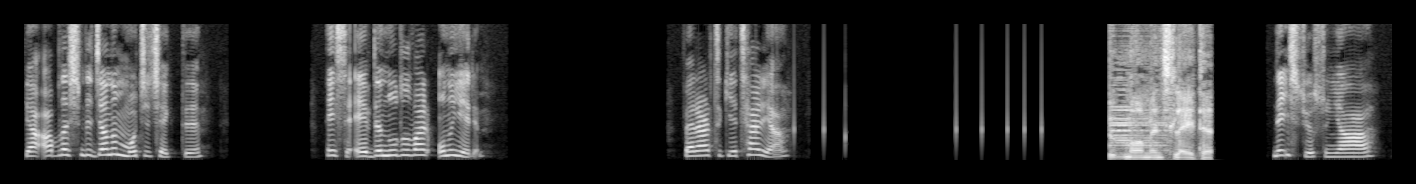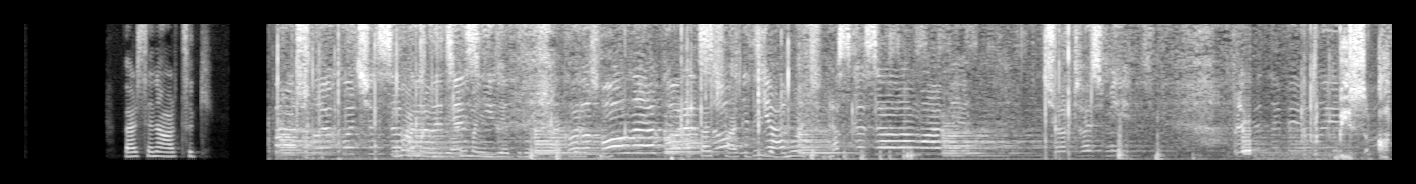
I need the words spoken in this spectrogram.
ya abla şimdi canım mochi çekti. Neyse evde noodle var onu yerim. Ver artık yeter ya. moments later. Ne istiyorsun ya? Versene artık. Diye, durmayın diye bunu. Biz at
